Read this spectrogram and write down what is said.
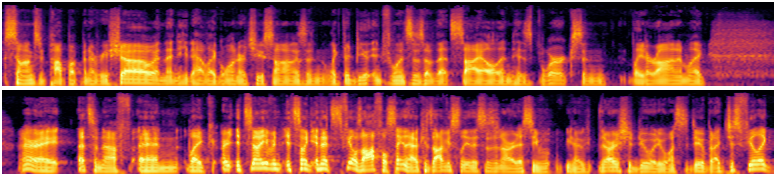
songs would pop up in every show, and then he'd have like one or two songs, and like there'd be influences of that style in his works. And later on, I'm like, all right, that's enough. And like, uh, it's not even, it's like, and it feels awful saying that because obviously this is an artist. He, you know, the artist should do what he wants to do. But I just feel like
